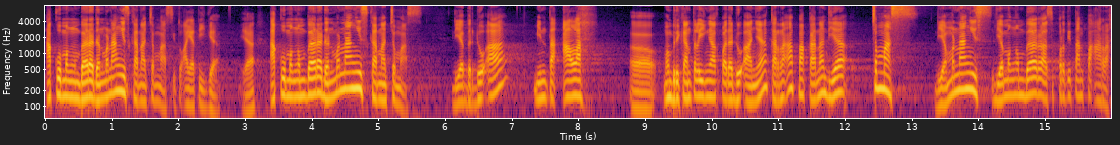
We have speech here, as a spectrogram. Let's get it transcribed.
Aku mengembara dan menangis karena cemas, itu ayat 3. Ya, aku mengembara dan menangis karena cemas. Dia berdoa, minta Allah e, memberikan telinga kepada doanya karena apa? Karena dia cemas, dia menangis, dia mengembara seperti tanpa arah.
